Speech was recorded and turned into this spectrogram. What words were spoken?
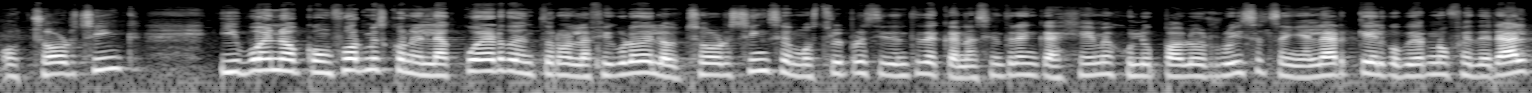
outsourcing. Y bueno, conformes con el acuerdo en torno a la figura del outsourcing, se mostró el presidente de Canacintra en Cajeme, Julio Pablo Ruiz, al señalar que el gobierno federal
